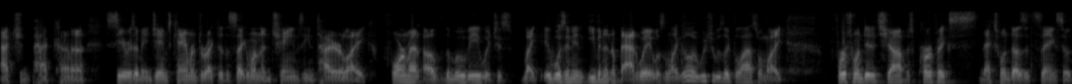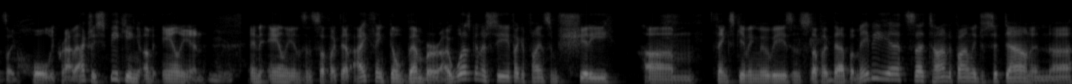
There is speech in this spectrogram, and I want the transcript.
action-packed kind of series. I mean, James Cameron directed the second one and changed the entire like format of the movie, which is like it wasn't in, even in a bad way. It wasn't like oh I wish it was like the last one. Like first one did its job, it's perfect. Next one does its thing, so it's like holy crap. Actually, speaking of Alien Yes. and aliens and stuff like that, I think November. I was gonna see if I could find some shitty um, Thanksgiving movies and stuff like that, but maybe it's uh, time to finally just sit down and uh,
